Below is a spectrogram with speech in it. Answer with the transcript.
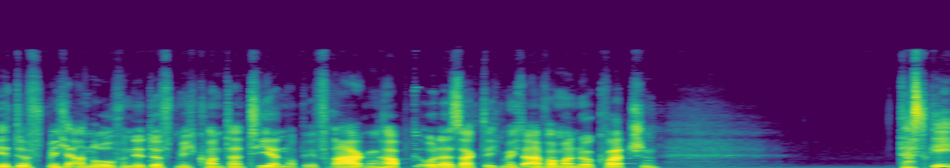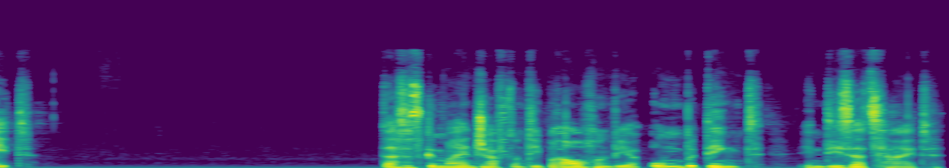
Ihr dürft mich anrufen, ihr dürft mich kontaktieren, ob ihr Fragen habt oder sagt, ich möchte einfach mal nur quatschen. Das geht. Das ist Gemeinschaft und die brauchen wir unbedingt in dieser Zeit.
